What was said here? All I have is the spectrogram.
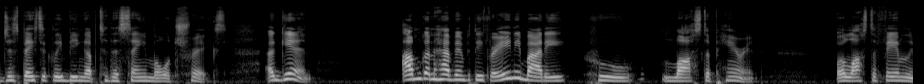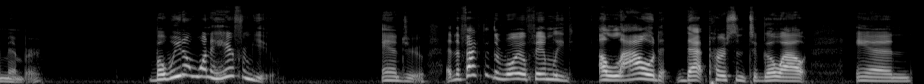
just basically being up to the same old tricks. Again, I'm going to have empathy for anybody who lost a parent or lost a family member. But we don't want to hear from you, Andrew. And the fact that the royal family allowed that person to go out and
